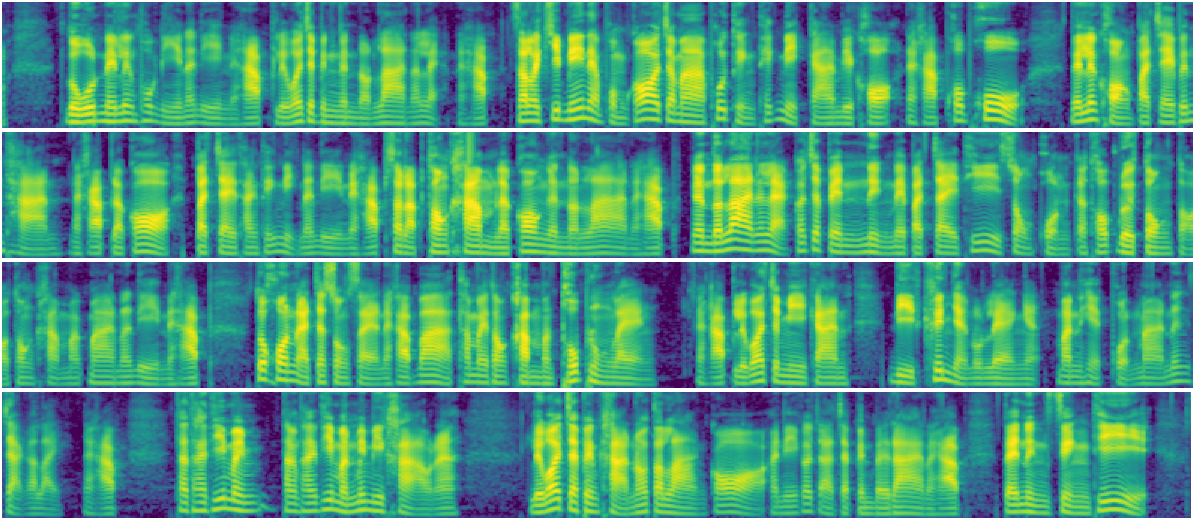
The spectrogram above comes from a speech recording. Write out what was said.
รู้ในเรื่องพวกนี้นั่นเองนะครับหรือว่าจะเป็นเงินดอลลาร์นั่นแหละนะครับสำหรับคลิปนี้เนี่ยผมก็จะมาพูดถึงเทคนิคการวิเคราะห์นะครับควบคู่ในเรื่องของปัจจัยพื้นฐานนะครับแล้วก็ปัจจัยทางเทคนิคนั่นเองนะครับสำหรับทองคำแล้วก็เงินดอลลาร์นะครับเงินดอลลาร์นี่แหละก็จะเป็นหนึ่งในปัจจัยที่ส่งผลกระทบโดยตรงต่อทองคำมากๆนั่นเองนะครับทุกคนอาจจะสงสัยนะครับว่าทำไมทองคำมันทุบลงแรง นะครับหรือว่าจะมีการดีดขึ้นอย่างรุนแรงเนี่ยมันเหตุผลมาเนื่องจากอะไรนะครับทั้งที่มันทั้งทั้งที่มันไม่มีข่าวนะหรือว่าจะเป็นข่าวนอกตารางก็อันนี้ก็อาจจะเป็นไปได้นะครับ แต่หนึ่งสิ่งที่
